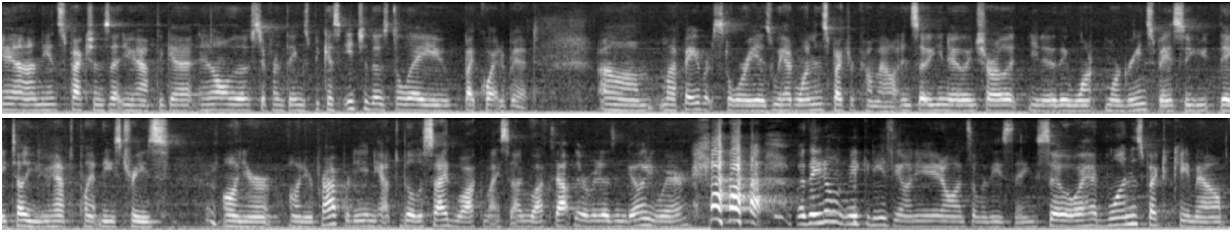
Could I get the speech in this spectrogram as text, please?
and the inspections that you have to get and all those different things because each of those delay you by quite a bit. Um, my favorite story is we had one inspector come out, and so you know in Charlotte, you know they want more green space, so you, they tell you you have to plant these trees on your on your property and you have to build a sidewalk. My sidewalk's out there but it doesn't go anywhere. But they don't make it easy on you you know on some of these things. So i had one inspector came out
